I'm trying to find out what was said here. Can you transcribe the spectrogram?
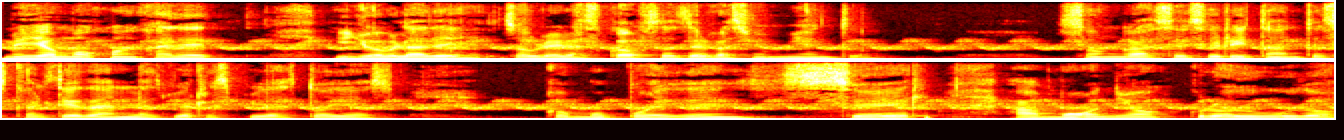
Me llamo Juan Jadet y yo hablaré sobre las causas del gaseamiento. Son gases irritantes que alteran las vías respiratorias, como pueden ser amonio, cloruro,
